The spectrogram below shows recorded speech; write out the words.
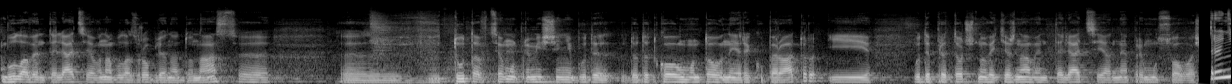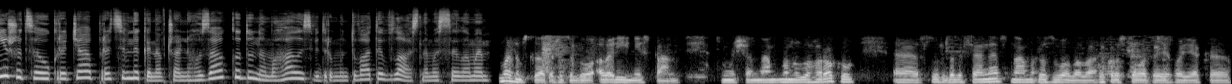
була вентиляція, вона була зроблена до нас. Е, Тут в цьому приміщенні буде додатково монтований рекуператор і буде приточно витяжна вентиляція непримусова. Раніше це укриття працівники навчального закладу намагались відремонтувати власними силами. Можна б сказати, що це був аварійний стан, тому що нам минулого року е, служба ДСНС нам дозволила використовувати його як, е,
